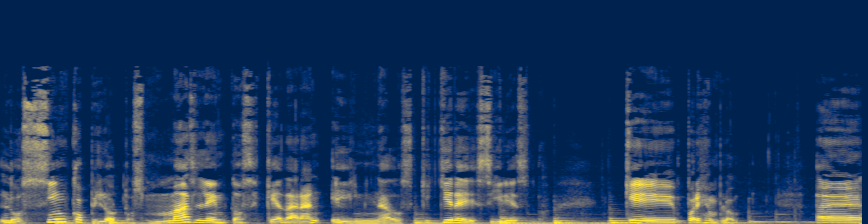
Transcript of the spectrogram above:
los 5 pilotos más lentos quedarán eliminados. ¿Qué quiere decir esto? Que, por ejemplo, eh,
